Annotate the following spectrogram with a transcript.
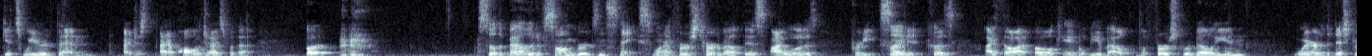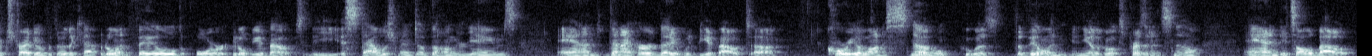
gets weird, then I just, I apologize for that. But, so the Ballad of Songbirds and Snakes. When I first heard about this, I was pretty excited, because I thought, oh, okay, it'll be about the first rebellion where the districts tried to overthrow the Capitol and failed, or it'll be about the establishment of the Hunger Games. And then I heard that it would be about uh, Coriolanus Snow, who was the villain in the other books, President Snow, and it's all about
